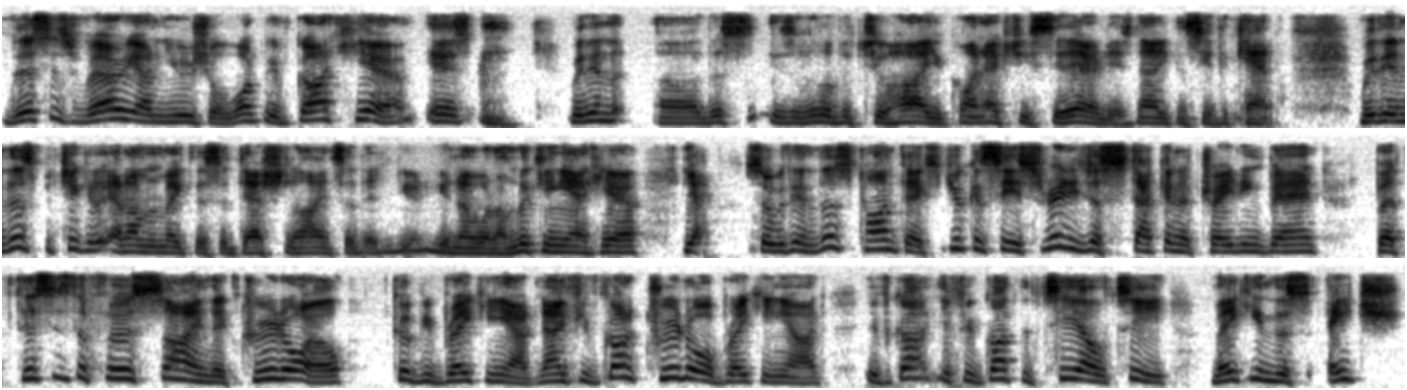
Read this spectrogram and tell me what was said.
this is very unusual. What we've got here is within the, uh, this is a little bit too high. You can't actually see, there it is. Now you can see the candle. Within this particular, and I'm going to make this a dashed line so that you, you know what I'm looking at here. Yeah, so within this context, you can see it's really just stuck in a trading band. But this is the first sign that crude oil could be breaking out. Now, if you've got crude oil breaking out, if you've got if you've got the TLT making this H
